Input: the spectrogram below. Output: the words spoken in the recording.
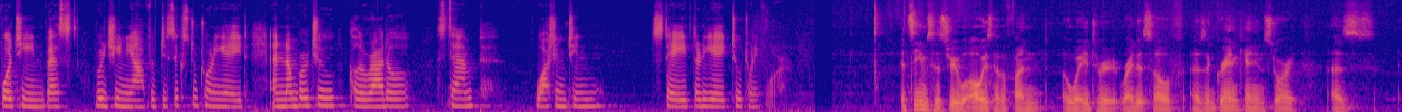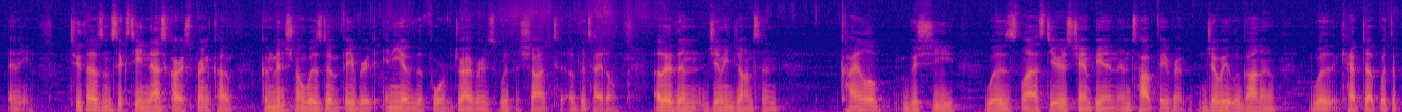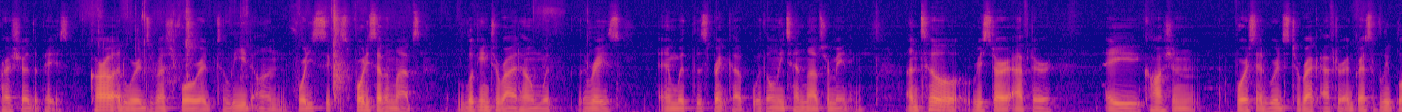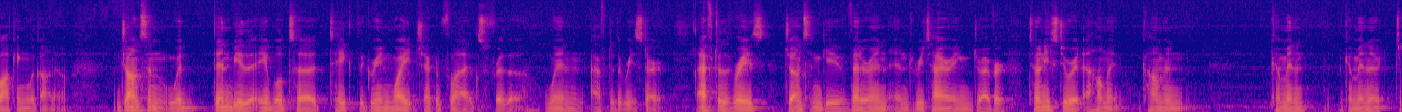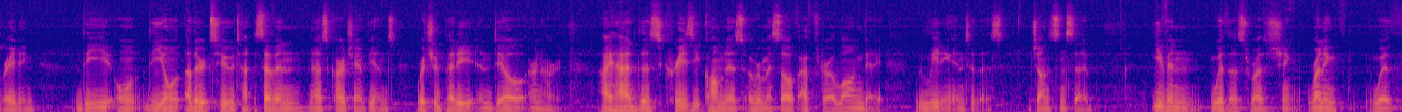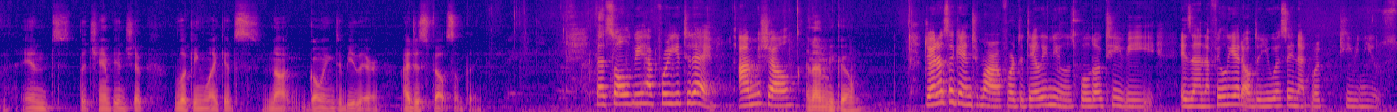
14 West Virginia 56 to 28 and number 2 Colorado stamp Washington State 38 to 24. It seems history will always have a find a way to write itself as a Grand Canyon story as any. 2016 NASCAR Sprint Cup conventional wisdom favored any of the four drivers with a shot of the title. Other than Jimmie Johnson, Kyle Busch was last year's champion and top favorite. Joey Logano was kept up with the pressure of the pace. Carl Edwards rushed forward to lead on 46, 47 laps, looking to ride home with the race and with the Sprint Cup with only 10 laps remaining. Until restart after a caution forced Edwards to wreck after aggressively blocking Logano. Johnson would then be able to take the green-white checkered flags for the win after the restart. After the race, Johnson gave veteran and retiring driver Tony Stewart a helmet common, commemorating the, the other two seven NASCAR champions, Richard Petty and Dale Earnhardt. I had this crazy calmness over myself after a long day leading into this, Johnson said. Even with us rushing, running with, and the championship looking like it's not going to be there, I just felt something. That's all we have for you today. I'm Michelle. And I'm Miko. Join us again tomorrow for the Daily News. Bulldog TV is an affiliate of the USA Network TV News.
